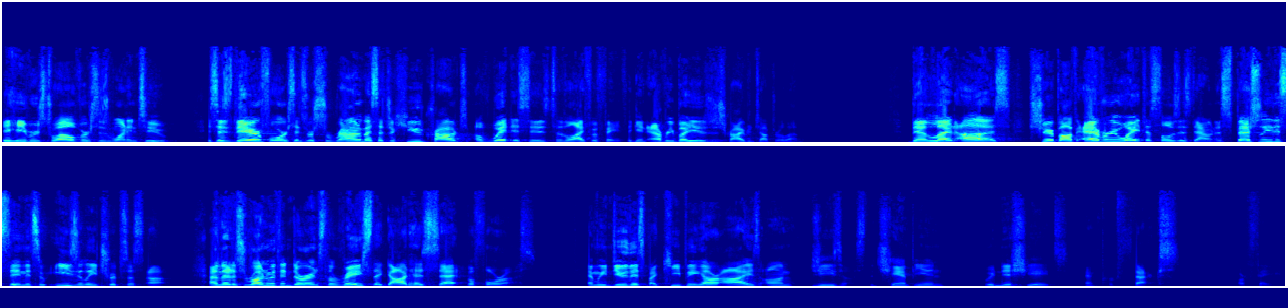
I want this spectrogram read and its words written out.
Okay, Hebrews 12, verses 1 and 2. It says, Therefore, since we're surrounded by such a huge crowd of witnesses to the life of faith, again, everybody is described in chapter 11, then let us strip off every weight that slows us down, especially the sin that so easily trips us up. And let us run with endurance the race that God has set before us. And we do this by keeping our eyes on Jesus, the champion who initiates and perfects our faith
